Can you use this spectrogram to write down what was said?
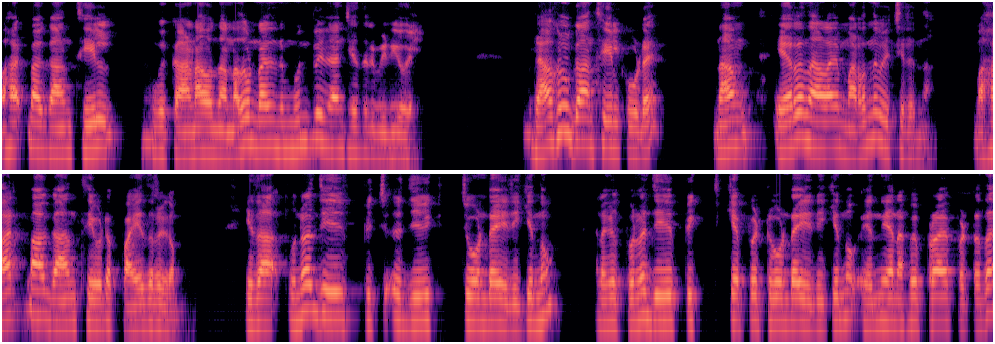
മഹാത്മാഗാന്ധിയിൽ നമുക്ക് കാണാവുന്നതാണ്. അതുകൊണ്ടാണ് മുൻപ് ഞാൻ ചെയ്തൊരു വീഡിയോയിൽ രാഹുൽ ഗാന്ധിയിൽ കൂടെ നാം ഏറെ നാളായി മറന്നു വെച്ചിരുന്ന മഹാത്മാഗാന്ധിയുടെ പൈതൃകം ഇതാ പുനർജീവിപ്പിച്ച് ജീവിച്ചുകൊണ്ടേയിരിക്കുന്നു അല്ലെങ്കിൽ പുനർജീവിപ്പിക്കപ്പെട്ടുകൊണ്ടേയിരിക്കുന്നു എന്ന് ഞാൻ അഭിപ്രായപ്പെട്ടത്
